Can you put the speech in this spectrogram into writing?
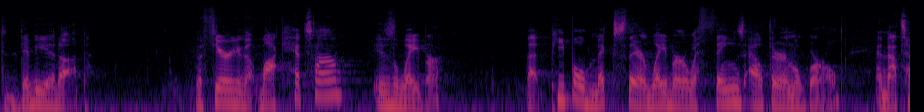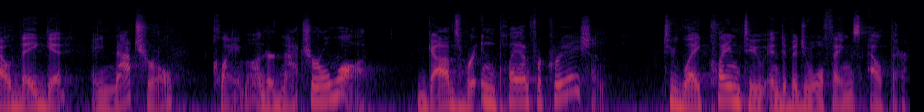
to divvy it up. The theory that Locke hits on is labor, that people mix their labor with things out there in the world, and that's how they get a natural claim under natural law, God's written plan for creation, to lay claim to individual things out there.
